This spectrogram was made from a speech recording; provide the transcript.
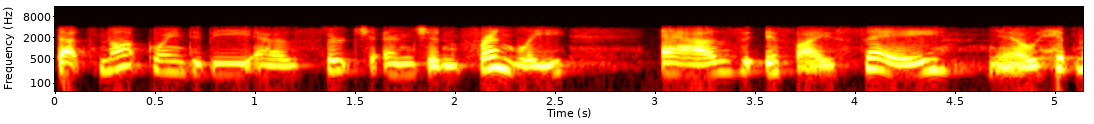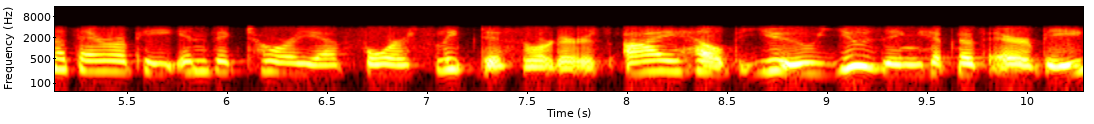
that's not going to be as search engine friendly as if I say, you know, hypnotherapy in Victoria for sleep disorders. I help you using hypnotherapy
